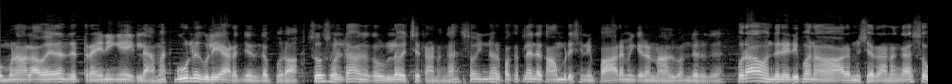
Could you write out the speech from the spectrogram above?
ரொம்ப நாளாகவே வந்து ட்ரைனிங்கே இல்லாமல் கூண்டுக்குள்ளேயே அடைஞ்சிருந்த புறா. ஸோ சொல்லிட்டு அதுக்கு உள்ளே வச்சிடறானுங்க. ஸோ இன்னொரு பக்கத்தில் இந்த காம்படிஷன் இப்போ ஆரம்பிக்கிற நாள் வந்துடுது புறா வந்து ரெடி பண்ண ஆரம்பிச்சிடுறானுங்க. ஸோ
